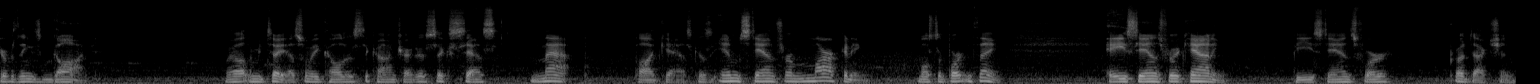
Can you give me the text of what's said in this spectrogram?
everything's gone. Well, let me tell you, that's what we call this the Contractor Success Map podcast because M stands for marketing, most important thing. A stands for accounting, P stands for production.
